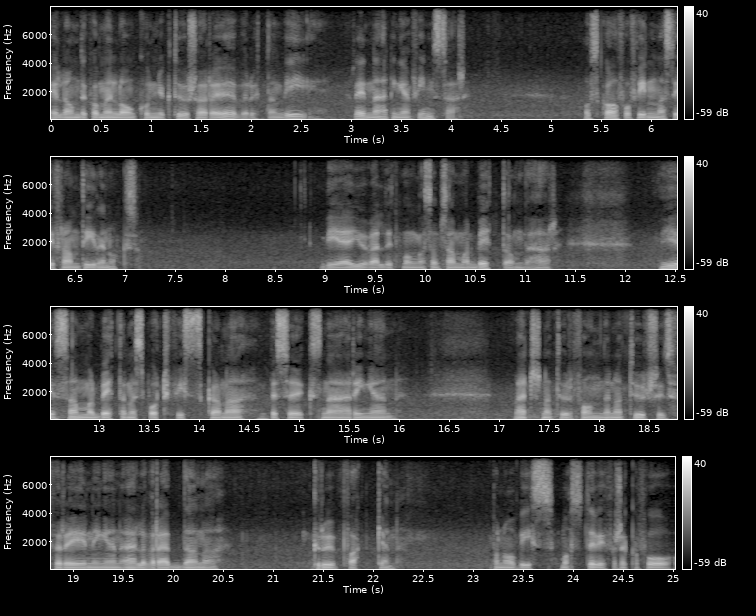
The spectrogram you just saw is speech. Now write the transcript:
eller om det kommer en lågkonjunktur så är det över. Utan vi, rennäringen finns här och ska få finnas i framtiden också. Vi är ju väldigt många som samarbetar om det här. Vi samarbetar med Sportfiskarna, besöksnäringen, Världsnaturfonden, Naturskyddsföreningen, Älvräddarna, gruvfacken. På något vis måste vi försöka få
